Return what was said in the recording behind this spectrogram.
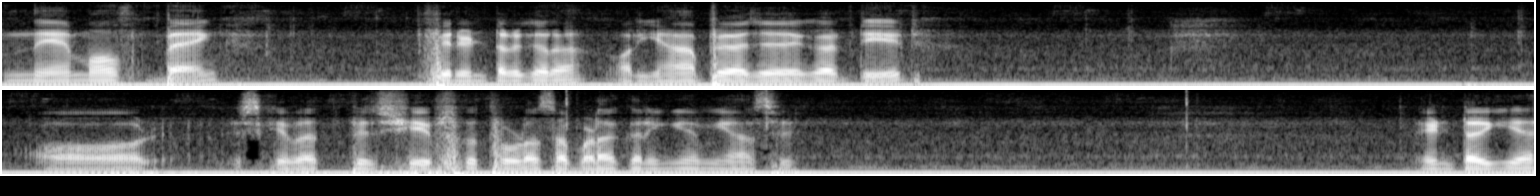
name of bank फिर इंटर करा और यहाँ पे आ जाएगा डेट और इसके बाद फिर शेप्स को थोड़ा सा बड़ा करेंगे हम यहाँ से। इंटर किया।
